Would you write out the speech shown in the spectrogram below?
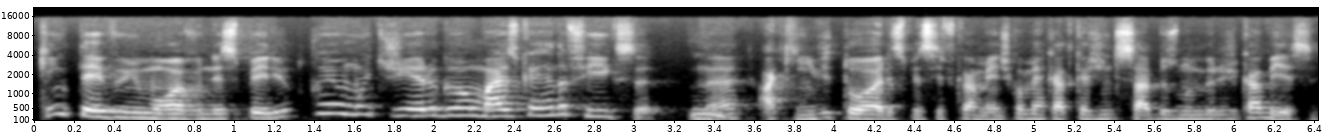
Quem teve um imóvel nesse período ganhou muito dinheiro, ganhou mais do que a renda fixa, Hum. né? Aqui em Vitória, especificamente, que é o mercado que a gente sabe os números de cabeça.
